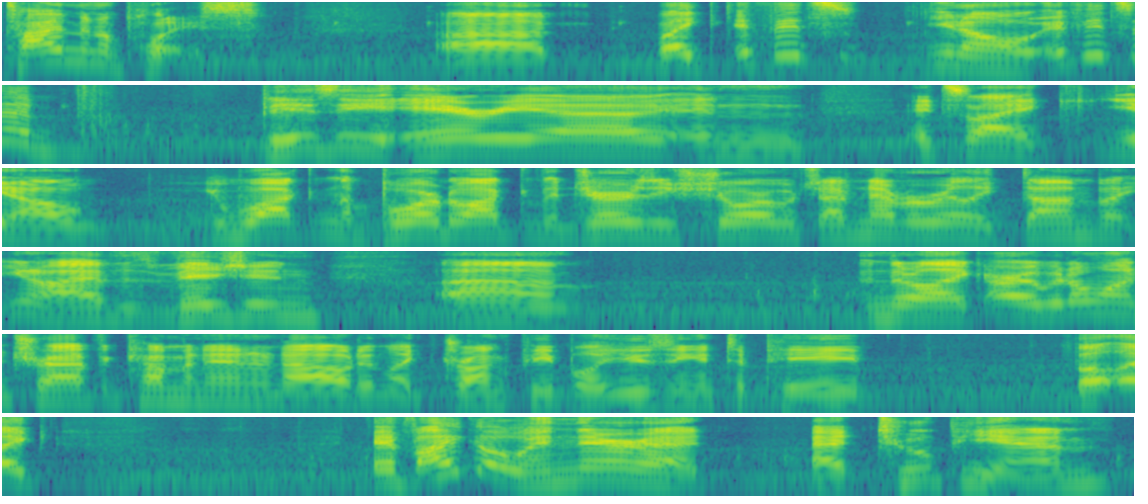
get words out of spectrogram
time and a place. Uh, like if it's you know if it's a busy area and it's like you know you're walking the boardwalk of the Jersey Shore, which I've never really done, but you know I have this vision. Um, and they're like, all right, we don't want traffic coming in and out and like drunk people using it to pee. But like, if I go in there at at 2 p.m.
